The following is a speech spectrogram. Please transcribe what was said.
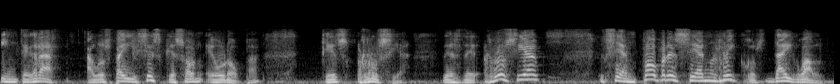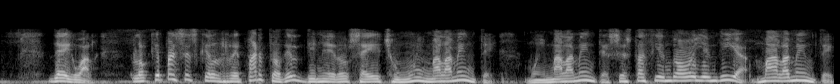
integrar a los países que son Europa, que es Rusia. Desde Rusia, sean pobres, sean ricos, da igual, da igual. Lo que pasa es que el reparto del dinero se ha hecho muy malamente, muy malamente, se está haciendo hoy en día malamente.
